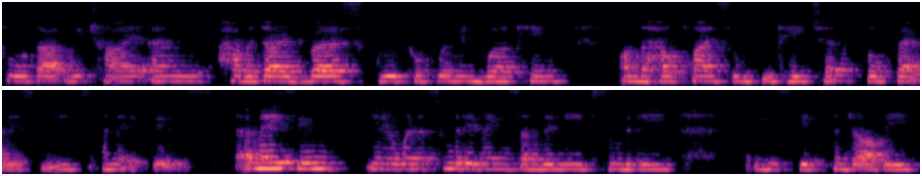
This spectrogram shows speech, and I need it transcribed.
sure that we try and have a diverse group of women working on the helpline so we can cater for various needs. And it is amazing, you know, when somebody rings and they need somebody who speaks Punjabi,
